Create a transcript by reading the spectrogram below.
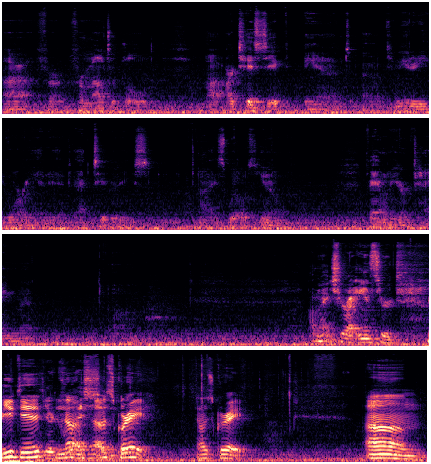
uh, for, for multiple uh, artistic and uh, community oriented activities, uh, as well as, you know, family entertainment. Um, I'm not sure I answered. You did. Your no, question. that was great. That was great. Um,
